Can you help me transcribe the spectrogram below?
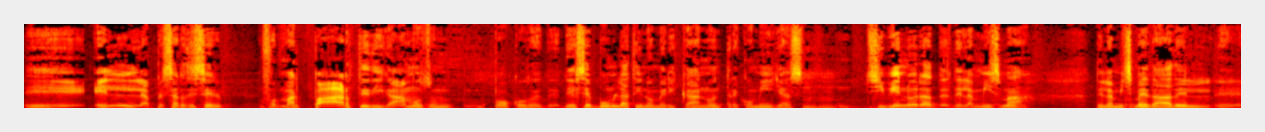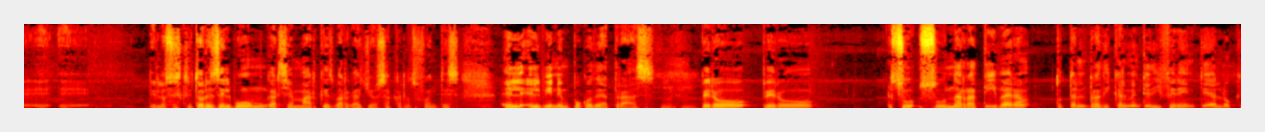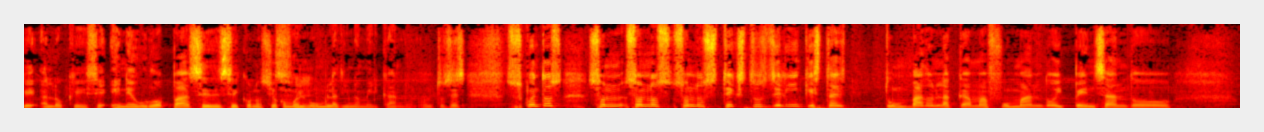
eh, Él, a pesar de ser formar parte, digamos, un, un poco de, de- ese boom latinoamericano, entre comillas, si bien no era de, de la misma de la misma edad el, eh, eh, de los escritores del boom, García Márquez, Vargas Llosa, Carlos Fuentes, él, él viene un poco de atrás, pero, pero su, su narrativa era total radicalmente diferente a lo que a lo que se en Europa se, se conoció como el boom latinoamericano ¿no? entonces sus cuentos son son los son los textos de alguien que está tumbado en la cama fumando y pensando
